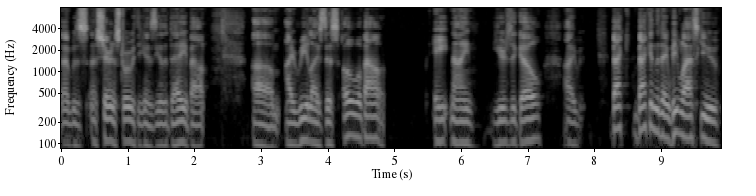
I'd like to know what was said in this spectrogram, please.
I, I was uh, sharing a story with you guys the other day about um, I realized this oh about eight nine years ago. I back back in the day people ask you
